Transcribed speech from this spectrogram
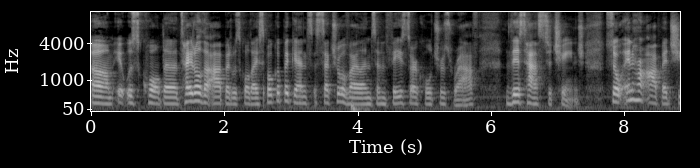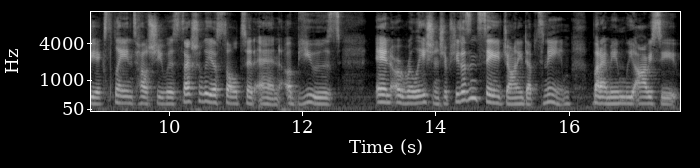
um, it was called, the title of the op ed was called I Spoke Up Against Sexual Violence and Faced Our Culture's Wrath. This has to change. So, in her op ed, she explains how she was sexually assaulted and abused in a relationship. She doesn't say Johnny Depp's name, but I mean, we obviously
